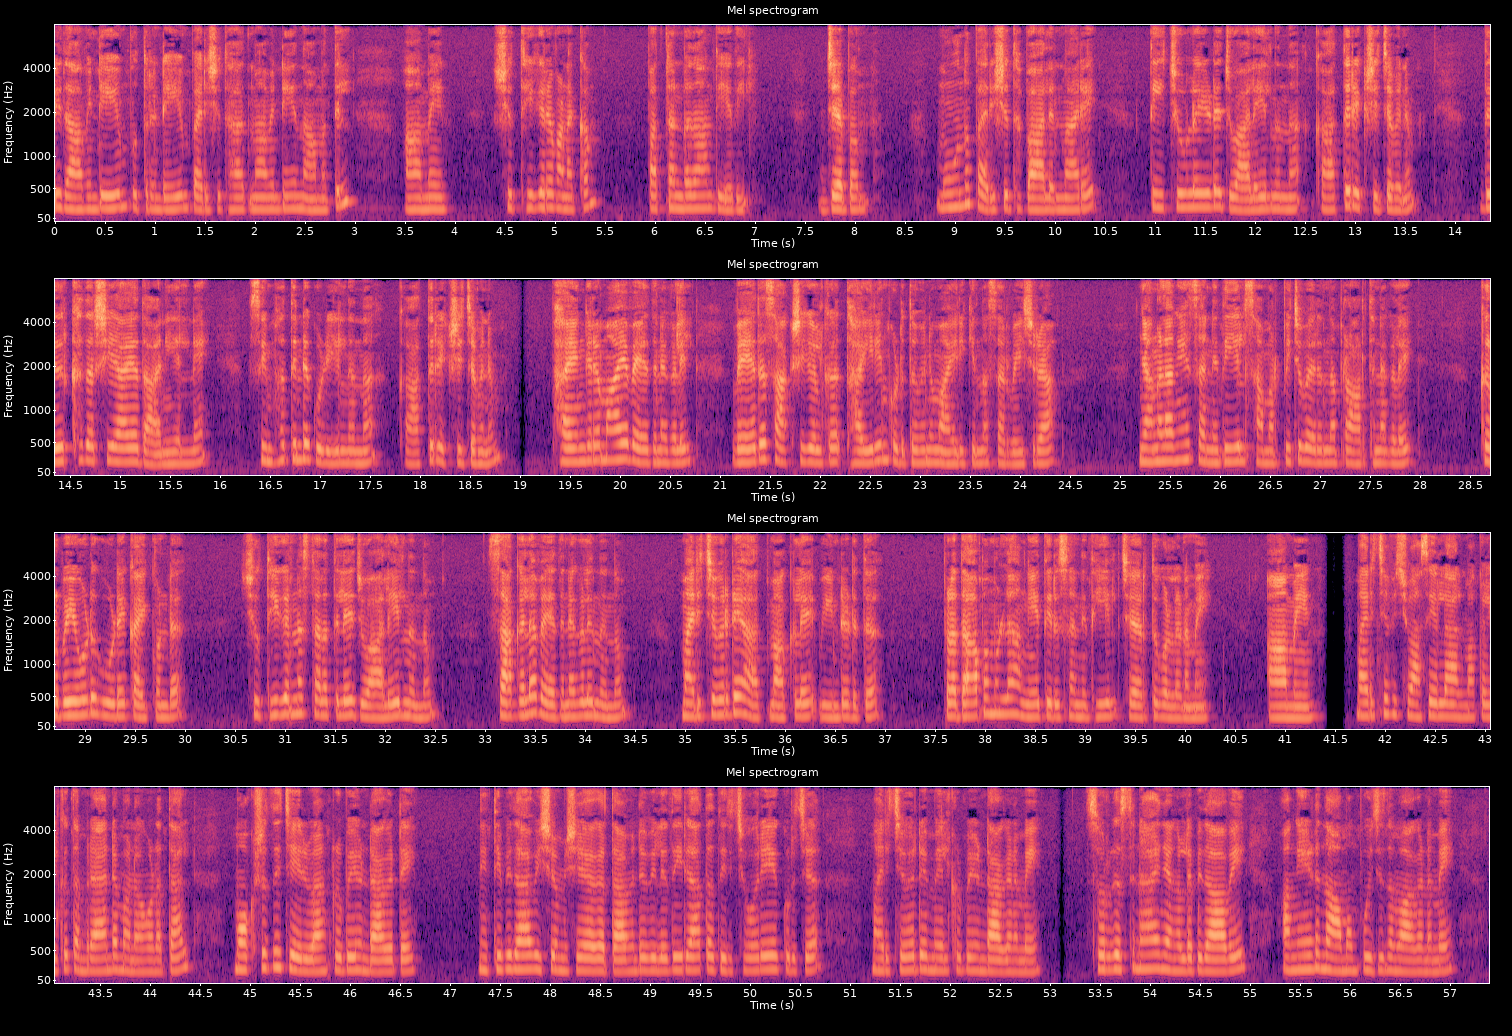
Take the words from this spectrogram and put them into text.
പിതാവിന്റെയും പുത്രന്റെയും പരിശുദ്ധാത്മാവിന്റെയും നാമത്തിൽ ആമേൻ. ശുദ്ധീകര വണക്കം പത്തൊൻപതാം തീയതി. ജപം. മൂന്ന് പരിശുദ്ധ ബാലന്മാരെ തീച്ചൂളയുടെ ജ്വാലയിൽ നിന്ന് കാത്തുരക്ഷിച്ചവനും ദീർഘദർശിയായ ദാനിയലിനെ സിംഹത്തിന്റെ കുഴിയിൽ നിന്ന് കാത്തുരക്ഷിച്ചവനും ഭയങ്കരമായ വേദനകളിൽ വേദസാക്ഷികൾക്ക് ധൈര്യം കൊടുത്തവനുമായിരിക്കുന്ന സർവേശ്വര ഞങ്ങളങ്ങേ സന്നിധിയിൽ സമർപ്പിച്ചു വരുന്ന പ്രാർത്ഥനകളെ കൃപയോടുകൂടെ കൈക്കൊണ്ട് ശുദ്ധീകരണ സ്ഥലത്തിലെ ജ്വാലയിൽ നിന്നും സകല വേദനകളിൽ നിന്നും മരിച്ചവരുടെ ആത്മാക്കളെ വീണ്ടെടുത്ത് പ്രതാപമുള്ള അങ്ങേ തിരുസന്നിധിയിൽ ചേർത്തുകൊള്ളണമേ. ആമേൻ. മരിച്ച വിശ്വാസിയുള്ള ആത്മാക്കൾക്ക് തമ്പുരാന്റെ മനോഗുണത്താൽ മോക്ഷത്തിൽ ചേരുവാൻ കൃപയുണ്ടാകട്ടെ. നിത്യപിതാവ് വിശ്വമിഷയ കർത്താവിന്റെ വിലതീരാത്ത തിരിച്ചോരയെക്കുറിച്ച് മരിച്ചവരുടെ മേൽ കൃപയുണ്ടാകണമേ. സ്വർഗസ്ഥനായ ഞങ്ങളുടെ പിതാവേ അങ്ങയുടെ നാമം പൂജിതമാകണമേ.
